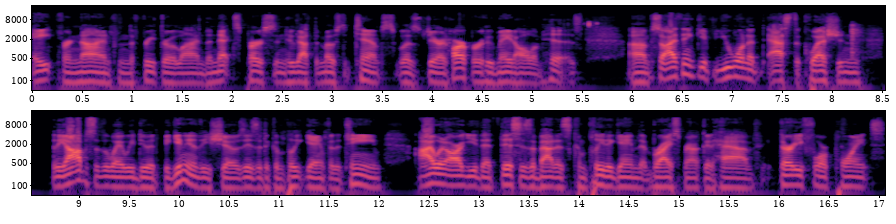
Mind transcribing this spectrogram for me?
Eight for nine from the free throw line. The next person who got the most attempts was Jared Harper, who made all of his. Um, so I think if you want to ask the question the opposite of the way we do at the beginning of these shows, is it a complete game for the team? I would argue that this is about as complete a game that Bryce Brown could have. 34 points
